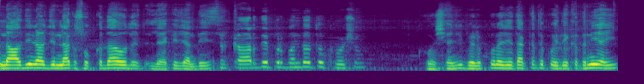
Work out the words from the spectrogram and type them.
ਨਾਲ ਦੀ ਨਾਲ ਜਿੰਨਾ ਕੁ ਸੁੱਕਦਾ ਉਹ ਲੈ ਕੇ ਜਾਂਦੇ ਆ। ਸਰਕਾਰ ਦੇ ਪ੍ਰਬੰਧਾਂ ਤੋਂ ਖੁਸ਼ ਹੋ? ਖੁਸ਼ ਹਾਂ ਜੀ ਬਿਲਕੁਲ। ਅਜੇ ਤੱਕ ਤਾਂ ਕੋਈ ਦਿੱਕਤ ਨਹੀਂ ਆਈ।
